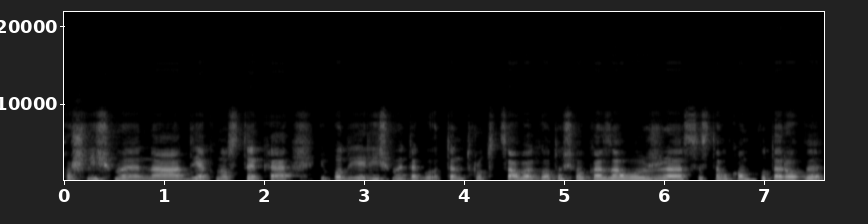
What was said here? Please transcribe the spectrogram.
poszliśmy na diagnostykę i podjęliśmy tego, ten trud całego, to się okazało, że system komputerowy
